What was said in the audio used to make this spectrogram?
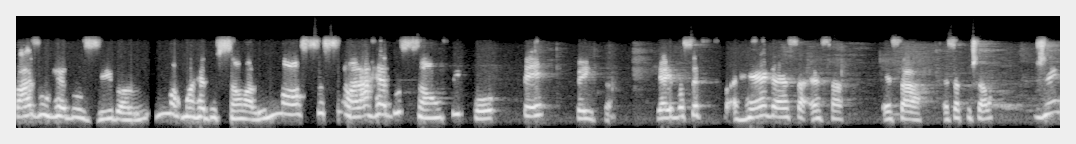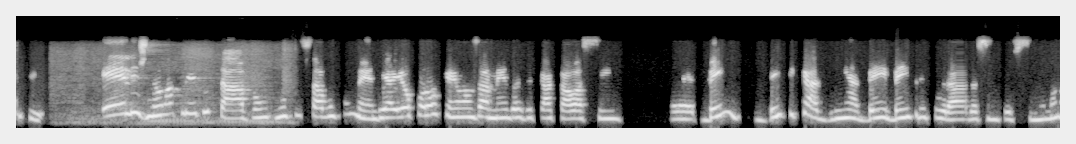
faz um reduzido ali, uma, uma redução ali. Nossa Senhora, a redução ficou perfeita. E aí você rega essa, essa, essa, essa costela. Gente, eles não acreditavam no que estavam comendo. E aí eu coloquei umas amêndoas de cacau assim, é, bem, bem picadinha, bem, bem triturada assim por cima.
